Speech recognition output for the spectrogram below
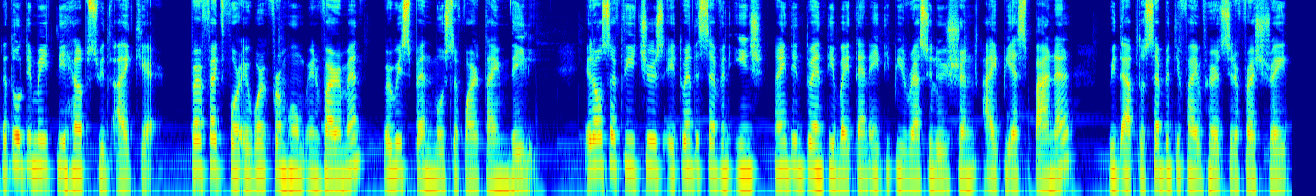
that ultimately helps with eye care, perfect for a work-from-home environment where we spend most of our time daily. It also features a 27-inch 1920 by 1080p resolution IPS panel with up to 75Hz refresh rate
